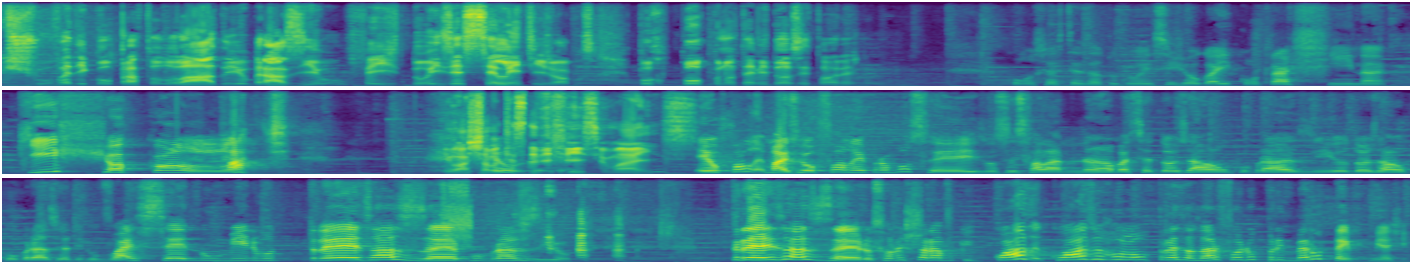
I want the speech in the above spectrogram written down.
chuva de gol para todo lado e o Brasil fez dois excelentes jogos. Por pouco não teve duas vitórias, né? Com certeza, Dudu. Esse jogo aí contra a China. Que chocolate! Eu achava eu, que ia ser difícil, mas. Eu falei, mas eu falei para vocês. Vocês falaram, não, vai ser 2x1 um pro Brasil, 2x1 um pro Brasil. Eu digo, vai ser no mínimo 3x0 pro Brasil. 3 a 0 Só não esperava que quase, quase rolou um 3 a 0 Foi no primeiro tempo, minha gente.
